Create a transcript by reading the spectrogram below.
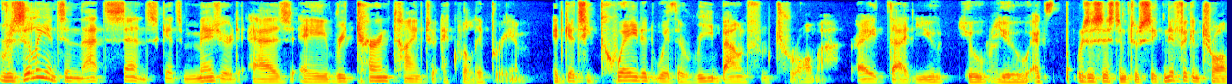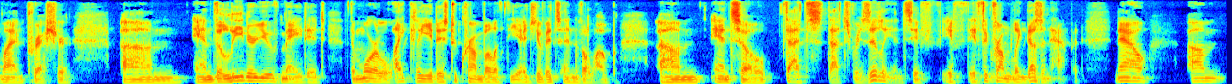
resilience in that sense gets measured as a return time to equilibrium. It gets equated with a rebound from trauma, right? That you you right. you expose a system to significant trauma and pressure, um, and the leaner you've made it, the more likely it is to crumble at the edge of its envelope. Um, and so that's that's resilience. If if if the crumbling doesn't happen, now um,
